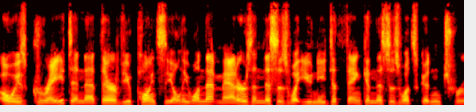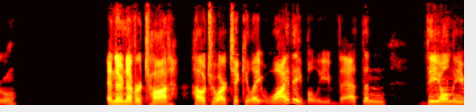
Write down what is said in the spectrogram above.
always great and that their viewpoint's the only one that matters and this is what you need to think and this is what's good and true and they're never taught how to articulate why they believe that then the only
